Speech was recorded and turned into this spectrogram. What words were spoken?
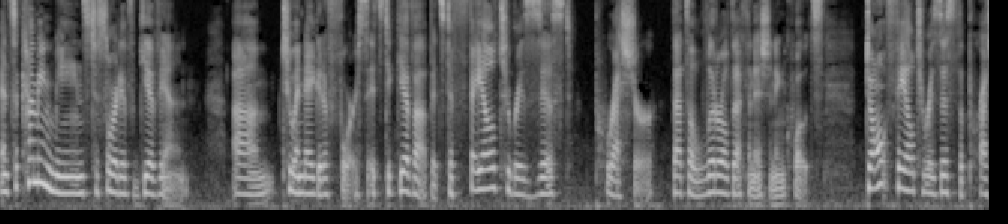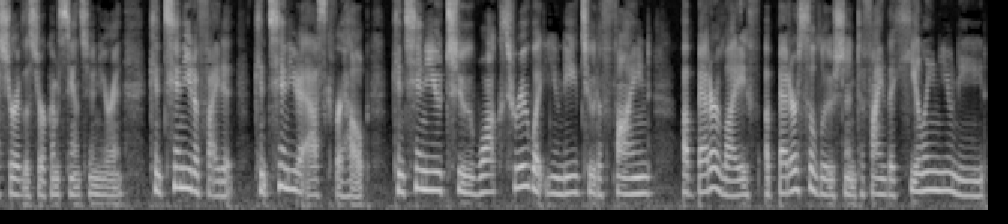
And succumbing means to sort of give in um, to a negative force. It's to give up, it's to fail to resist pressure. That's a literal definition in quotes. Don't fail to resist the pressure of the circumstance you're in. Continue to fight it. Continue to ask for help continue to walk through what you need to to find a better life, a better solution, to find the healing you need.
